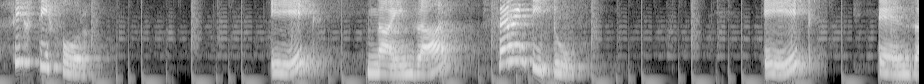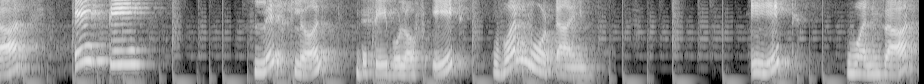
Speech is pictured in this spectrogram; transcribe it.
64. 8 nines are 72. 8 tens are 80. Let's learn the table of 8 one more time. 8 ones are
